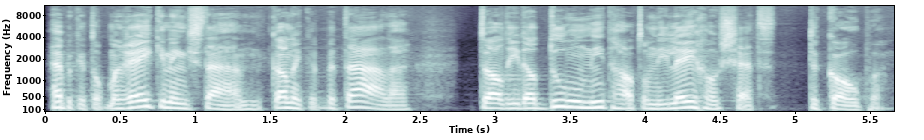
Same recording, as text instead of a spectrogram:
heb ik het op mijn rekening staan? Kan ik het betalen? Terwijl hij dat doel niet had om die Lego set te kopen.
